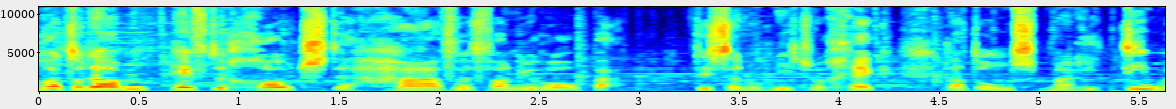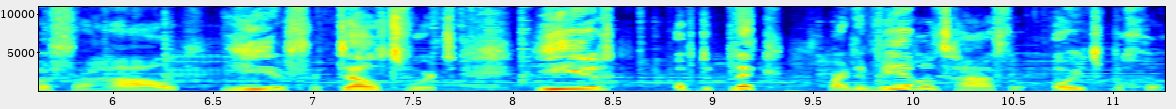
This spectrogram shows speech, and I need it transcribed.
Rotterdam heeft de grootste haven van Europa. Het is dan ook niet zo gek dat ons maritieme verhaal hier verteld wordt. Hier op de plek waar de wereldhaven ooit begon.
